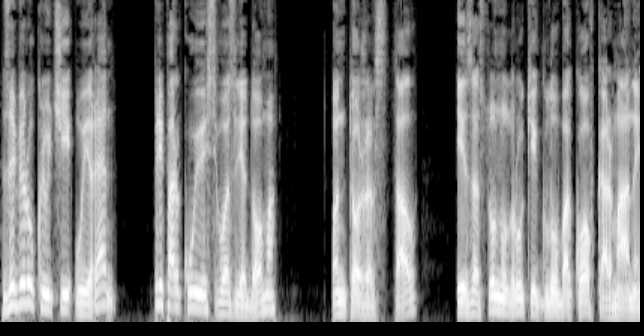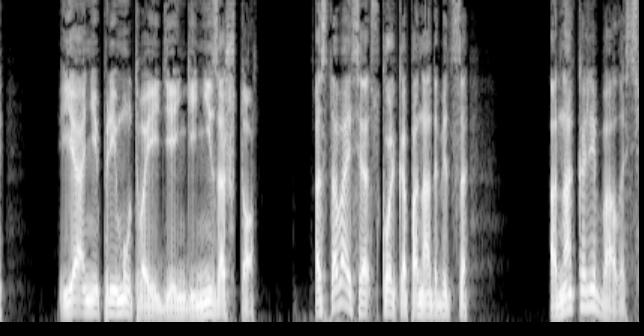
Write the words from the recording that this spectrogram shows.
Заберу ключи у Ирен, припаркуюсь возле дома. Он тоже встал и засунул руки глубоко в карманы. Я не приму твои деньги ни за что. Оставайся, сколько понадобится. Она колебалась.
